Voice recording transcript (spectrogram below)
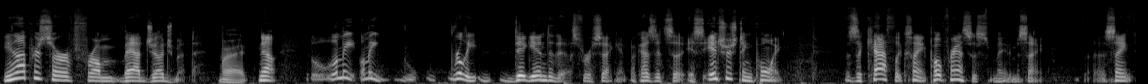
He's not preserved from bad judgment. Right. Now, let me let me really dig into this for a second because it's a it's an interesting point. There's a Catholic saint. Pope Francis made him a saint. Uh, saint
